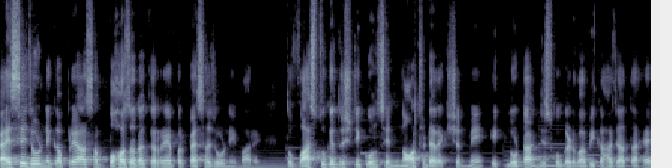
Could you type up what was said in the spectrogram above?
पैसे जोड़ने का प्रयास आप बहुत ज़्यादा कर रहे हैं, पर पैसा जोड़ नहीं पा रहे। तो वास्तु के दृष्टिकोण से नॉर्थ डायरेक्शन में एक लोटा, जिसको गढ़वा भी कहा जाता है,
